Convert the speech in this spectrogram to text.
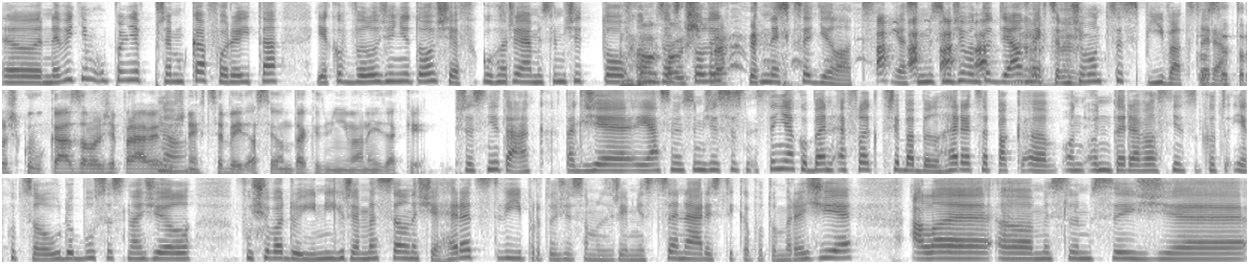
Eh, nevidím úplně Přemka Forejta jako vyloženě toho šéf kuchaře. Já myslím, že to no, on to za stolik právě... nechce dělat. Já si myslím, že on to dělat nechce, že on chce zpívat. Teda. To se trošku ukázalo, že právě no. už nechce být asi on tak vnímaný taky. Přesně tak. Takže já si myslím, že se stejně jako Ben Affleck třeba byl herec a pak uh, on, on teda vlastně jako celou dobu se snažil fušovat do jiných řemesel než je herectví, protože samozřejmě scénáristika, potom režie, ale uh, myslím si, že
